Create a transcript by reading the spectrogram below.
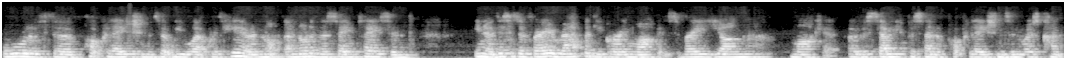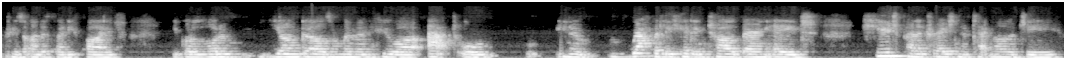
all of the populations that we work with here are not are not in the same place. And you know this is a very rapidly growing market. It's a very young market. Over 70% of populations in most countries are under 35. You've got a lot of young girls and women who are at or you know rapidly hitting childbearing age huge penetration of technology,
